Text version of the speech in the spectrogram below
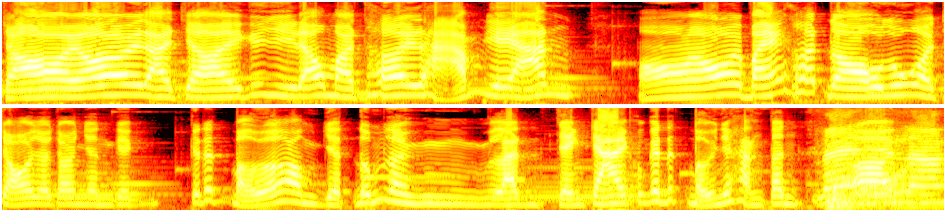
trời ơi là trời, cái gì đâu mà thê thảm vậy anh? Trời ơi, bán hết đồ luôn rồi. Trời trời trời, nhìn kìa cái đít bự không? Dịch đúng là là chàng trai có cái đít bự nhất hành tinh. Nè Ờ, nè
